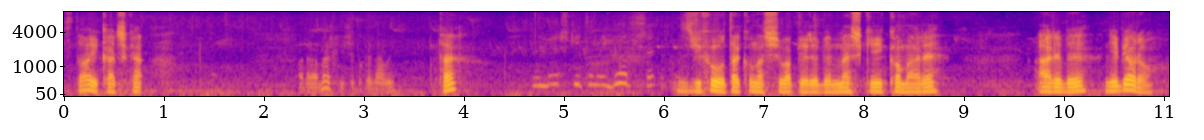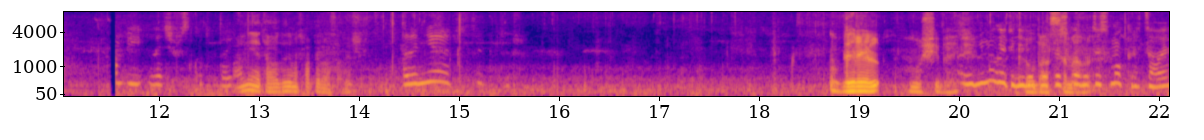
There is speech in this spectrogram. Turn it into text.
stoi. Kaczka. A teraz meszki się pokazały. Te? Myszki to najgorsze. Z dzichu, tak u nas się łapie ryby. Meszki, komary. A ryby nie biorą. I leci wszystko tutaj. A nie, to odejmę z papierosa, wiesz? Ale nie, Grill musi być. Ale nie mogę tego Kiełbasę mamy. bo to jest mokre całe.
